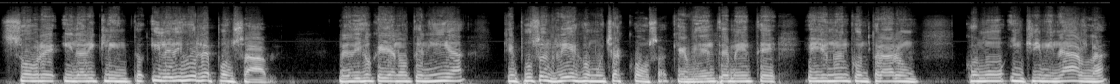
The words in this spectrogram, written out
sobre Hillary Clinton y le dijo irresponsable. Le dijo que ella no tenía, que puso en riesgo muchas cosas, que evidentemente ellos no encontraron cómo incriminarla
